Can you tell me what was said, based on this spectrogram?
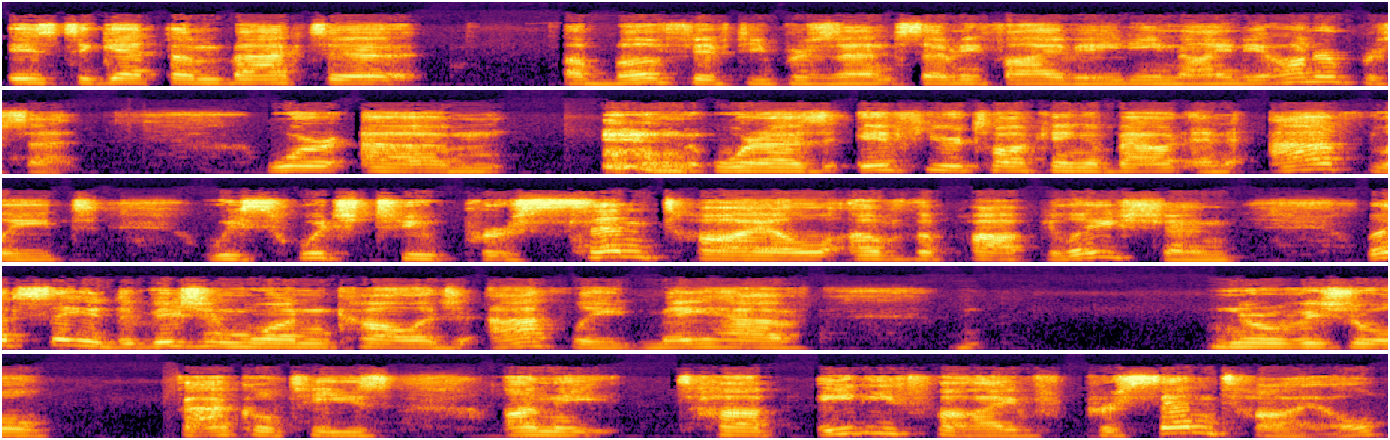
is to get them back to above 50%, 75, 80, 90, 100%. Where, um, whereas if you're talking about an athlete, we switch to percentile of the population. Let's say a Division One college athlete may have neurovisual faculties on the top 85 percentile.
